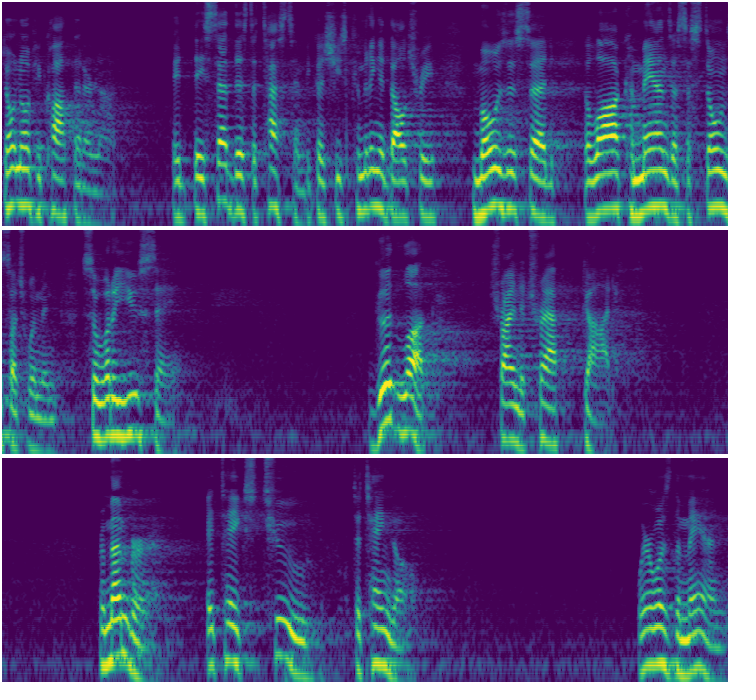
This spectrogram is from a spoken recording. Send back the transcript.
Don't know if you caught that or not. They, they said this to test him because she's committing adultery. Moses said, The law commands us to stone such women. So what do you say? Good luck trying to trap God. Remember, it takes two to tango. Where was the man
